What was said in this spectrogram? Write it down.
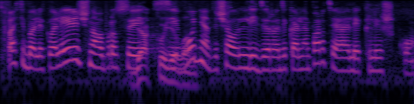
Спасибо, Олег Валерьевич. На вопросы Дякую вам. сегодня отвечал лидер радикальной партии Олег Лешко.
